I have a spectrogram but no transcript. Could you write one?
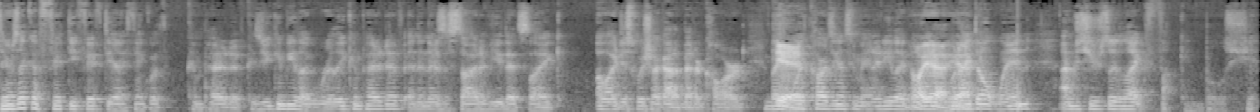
there's like a 50-50 I think with competitive because you can be like really competitive and then there's a side of you that's like oh I just wish I got a better card like Yeah. with Cards Against Humanity like Oh, when, yeah, when yeah. I don't win I'm just usually like fucking bullshit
